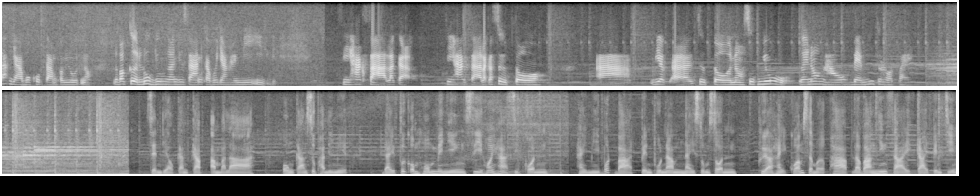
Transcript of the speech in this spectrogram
ซักยาบ่ครบตามกำหนดเนาะหรือว่าเกิดลูกอยู่งานอยู่ซานก็บ่อยากให้มีอีกสิรักษาแล้วก็สิรักษาแล้วก็สืบโตออ่าเรียกอ่าสืบโตอเนาะสุกยู่เอ้ยน้องเฮาแบบนี้ตลอดไปเช่นเดียวกันกับอัมบาลา องค์การสุพรรณิมิตร ได้ฝึกอมหมแม่หญิง 450 คน ให้มีบทบาทเป็นผู้นำในสุมสน เพื่อให้ความเสมอภาพระวางหญิงสายกลายเป็นจริง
